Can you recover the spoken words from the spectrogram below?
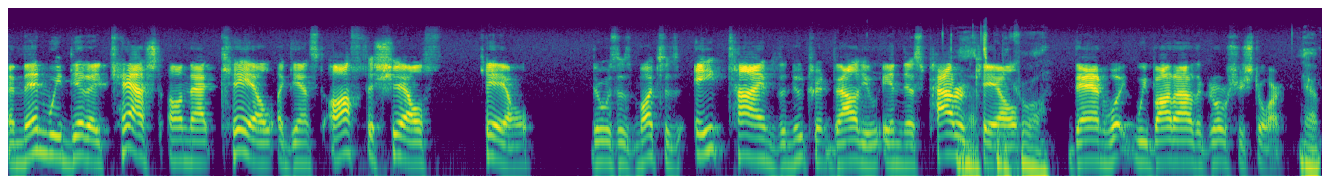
And then we did a test on that kale against off the shelf kale. There was as much as eight times the nutrient value in this powdered kale cool. than what we bought out of the grocery store. Yep.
